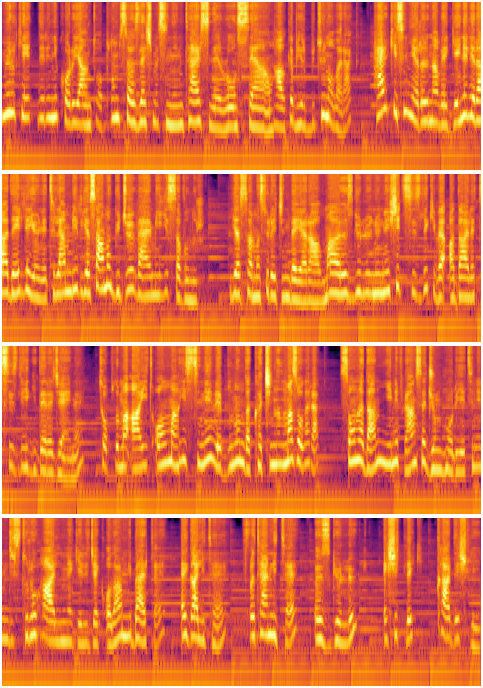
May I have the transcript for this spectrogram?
mülkiyetlerini koruyan toplum sözleşmesinin tersine Rousseau halka bir bütün olarak, herkesin yararına ve genel iradeyle yönetilen bir yasama gücü vermeyi savunur. Yasama sürecinde yer alma özgürlüğünün eşitsizlik ve adaletsizliği gidereceğine, topluma ait olma hissini ve bunun da kaçınılmaz olarak, sonradan yeni Fransa Cumhuriyeti'nin düsturu haline gelecek olan liberte, egalite, fraternite, özgürlük, eşitlik, kardeşliği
